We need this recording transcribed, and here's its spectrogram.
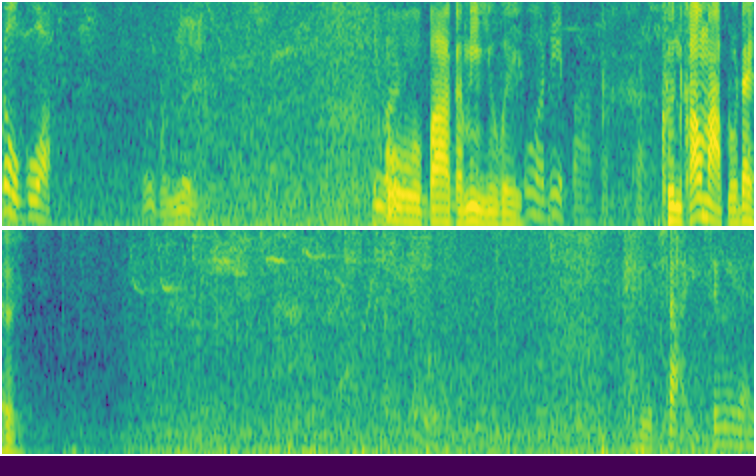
โลกลัวโอ้ยเพิ่นเลยโอ้ปลาก็มีอยู่เว้ยโอ้นี่ปลาครับครับขึ้นขาวหมาบโลดได้เฮ้ยดูดใส่ซึ่งเลย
